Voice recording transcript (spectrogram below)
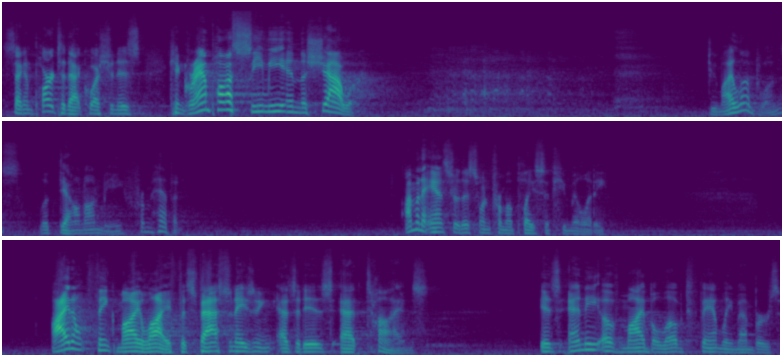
Second part to that question is Can grandpa see me in the shower? Do my loved ones look down on me from heaven? I'm going to answer this one from a place of humility. I don't think my life, as fascinating as it is at times, is any of my beloved family members'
